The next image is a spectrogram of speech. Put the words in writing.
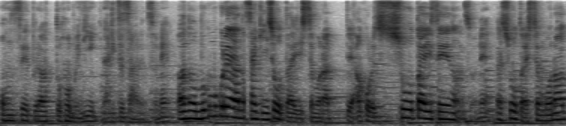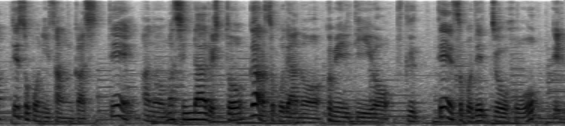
音声プラットフォームになりつつあるんですよね。あの僕もこれあの最近招待してもらってあこれ招待制なんですよね。招待してもらってそこに参加してあの、まあ、信頼ある人がそこであのコミュニティを作ってそこで情報を得る、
